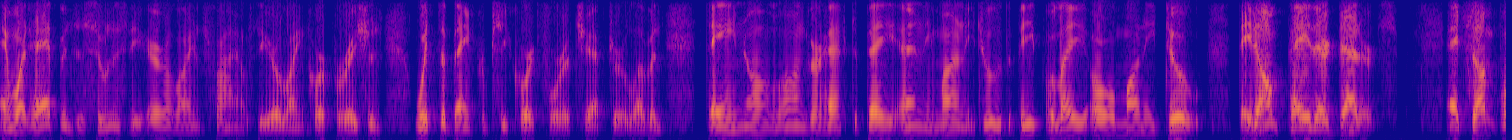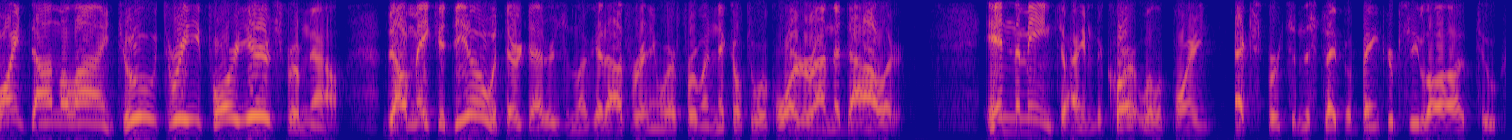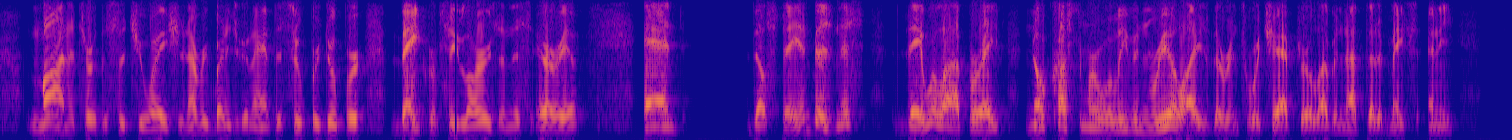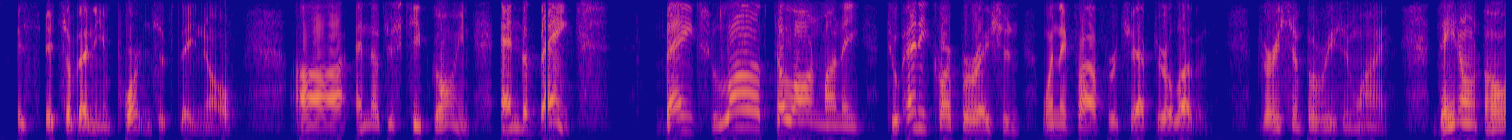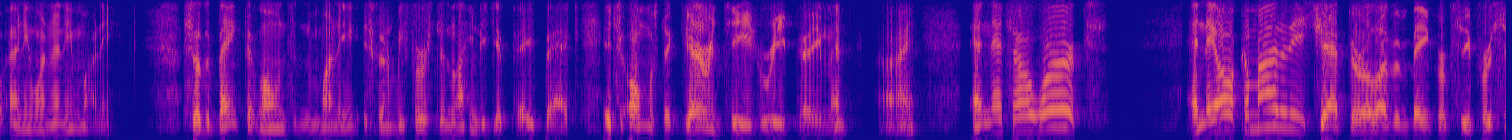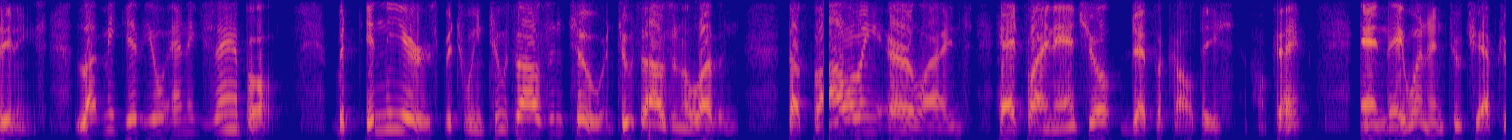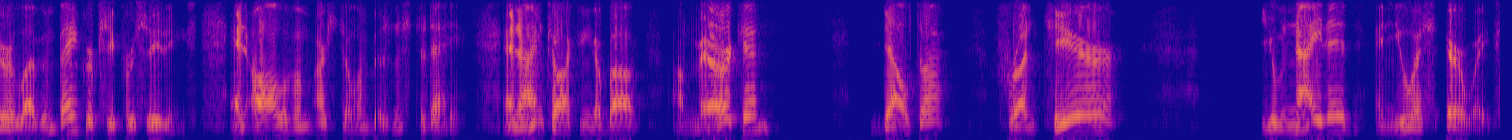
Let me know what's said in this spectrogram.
And what happens as soon as the airline files, the airline corporation, with the bankruptcy court for a Chapter 11, they no longer have to pay any money to the people they owe money to. They don't pay their debtors. At some point down the line, two, three, four years from now, they'll make a deal with their debtors and they'll get out for anywhere from a nickel to a quarter on the dollar. In the meantime, the court will appoint experts in this type of bankruptcy law to monitor the situation. Everybody's going to have the super duper bankruptcy lawyers in this area. And they'll stay in business. They will operate. No customer will even realize they're into a Chapter 11. Not that it makes any, it's of any importance if they know. Uh, and they'll just keep going. And the banks, banks love to loan money to any corporation when they file for Chapter 11. Very simple reason why. They don't owe anyone any money. So the bank that loans them money is going to be first in line to get paid back. It's almost a guaranteed repayment, all right? And that's how it works. And they all come out of these Chapter 11 bankruptcy proceedings. Let me give you an example. But in the years between 2002 and 2011, the following airlines had financial difficulties okay? And they went into Chapter 11 bankruptcy proceedings, and all of them are still in business today. And I'm talking about American, Delta, Frontier, United, and U.S. Airways.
